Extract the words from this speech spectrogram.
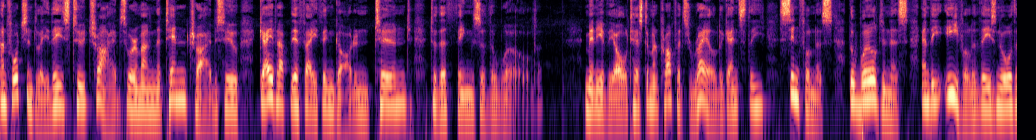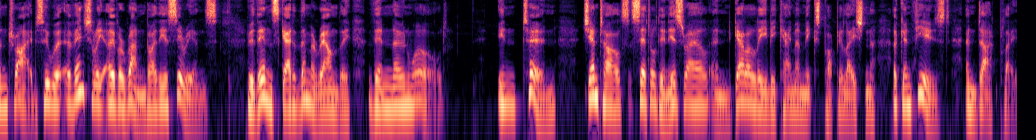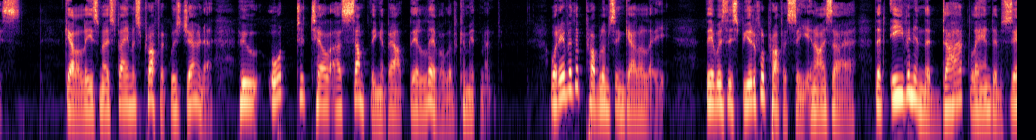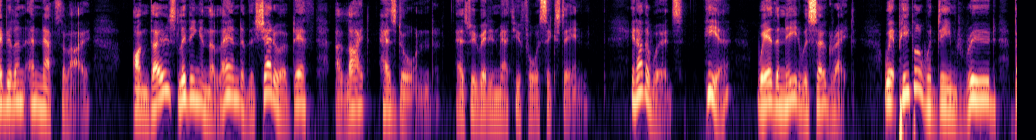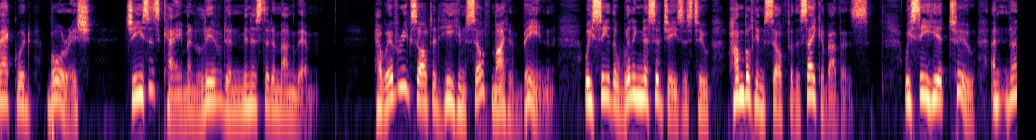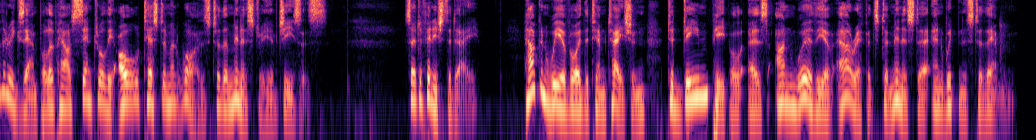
Unfortunately, these two tribes were among the ten tribes who gave up their faith in God and turned to the things of the world. Many of the Old Testament prophets railed against the sinfulness, the worldliness, and the evil of these northern tribes, who were eventually overrun by the Assyrians, who then scattered them around the then known world. In turn, Gentiles settled in Israel, and Galilee became a mixed population, a confused and dark place. Galilee's most famous prophet was Jonah, who ought to tell us something about their level of commitment. Whatever the problems in Galilee, there was this beautiful prophecy in Isaiah that even in the dark land of Zebulun and Naphtali, on those living in the land of the shadow of death, a light has dawned as we read in Matthew 4:16. In other words, here, where the need was so great, where people were deemed rude, backward, boorish, Jesus came and lived and ministered among them. However exalted he himself might have been, we see the willingness of Jesus to humble himself for the sake of others. We see here, too, another example of how central the Old Testament was to the ministry of Jesus. So, to finish today, how can we avoid the temptation to deem people as unworthy of our efforts to minister and witness to them?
